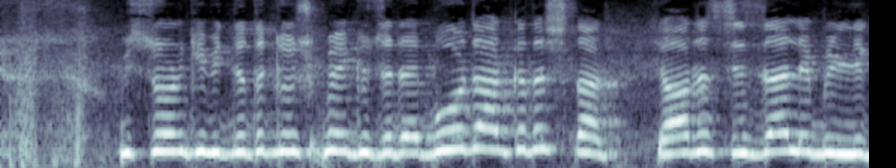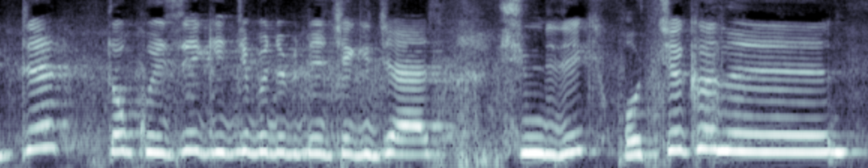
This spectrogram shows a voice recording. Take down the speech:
Bir sonraki videoda görüşmek üzere. Bu arada arkadaşlar yarın sizlerle birlikte Top Quiz'i ikinci bölümünü çekeceğiz. Şimdilik hoşçakalın.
